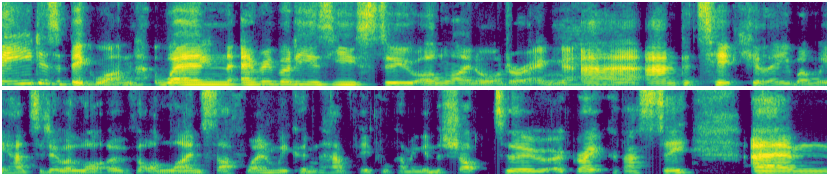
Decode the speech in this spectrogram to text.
speed is a big one when everybody is used to online ordering, uh, and particularly when we had to do a lot of online stuff when we couldn't have people coming in the shop to a great capacity. Um,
